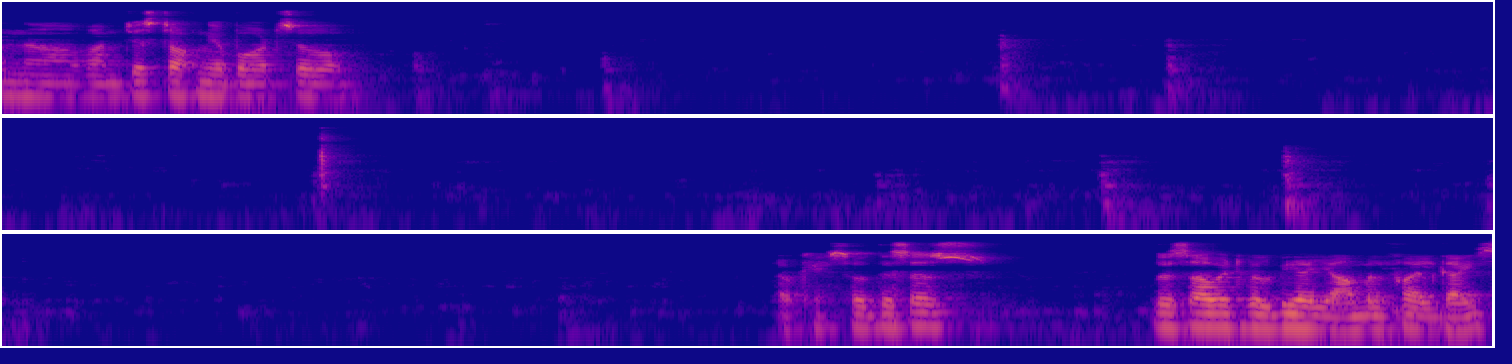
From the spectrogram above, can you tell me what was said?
Now I'm just talking about so okay so this is this is how it will be a YAML file guys.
